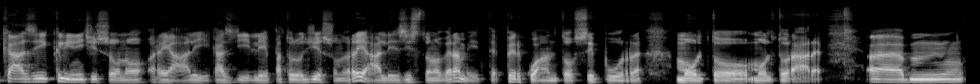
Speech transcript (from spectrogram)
casi clinici sono reali, casi, le patologie sono reali, esistono veramente, per quanto seppur molto, molto rare. Um,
